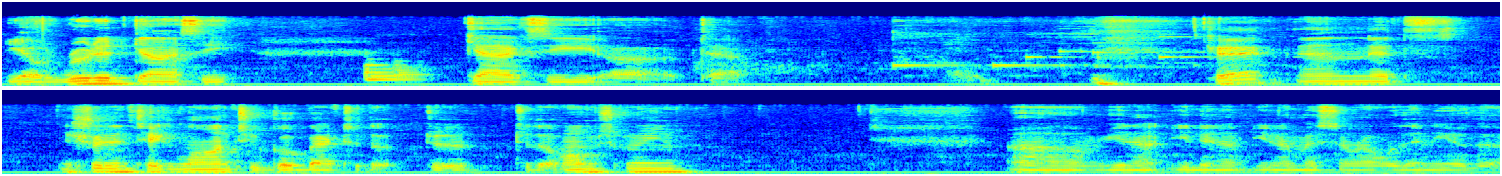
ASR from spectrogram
you have a rooted galaxy galaxy uh, tab. Okay and it's it shouldn't take long to go back to the to the to the home screen. Um, you're not you didn't you're not messing around with any of the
